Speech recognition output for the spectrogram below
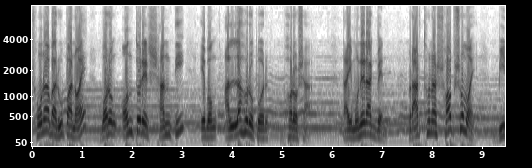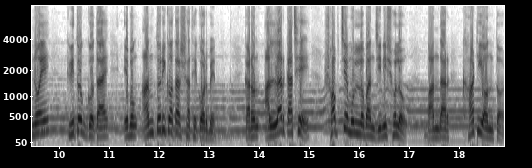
সোনা বা রূপা নয়, বরং অন্তরের শান্তি এবং আল্লাহর ওপর ভরসা। তাই মনে রাখবেন, প্রার্থনা সব সময় বিনয়ে, কৃতজ্ঞতায় এবং আন্তরিকতার সাথে করবেন। কারণ আল্লাহর কাছে সবচেয়ে মূল্যবান জিনিস হল বান্দার খাঁটি অন্তর।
